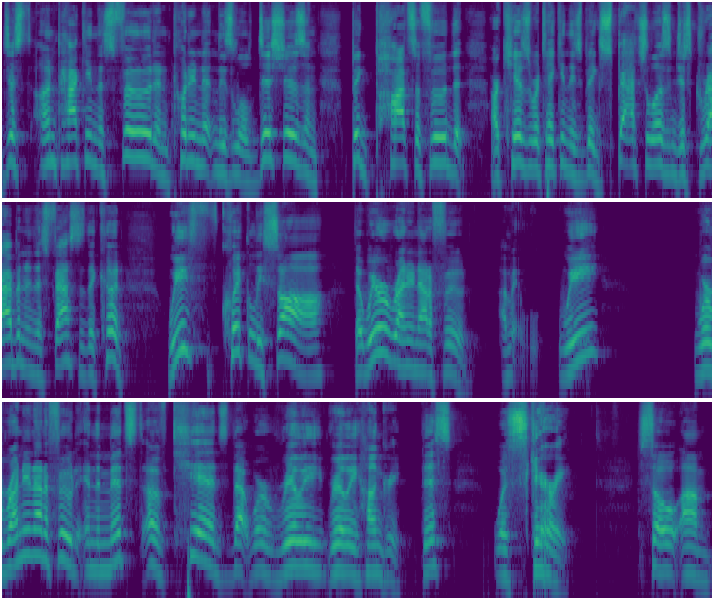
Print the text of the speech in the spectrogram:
just unpacking this food and putting it in these little dishes and big pots of food that our kids were taking these big spatulas and just grabbing it as fast as they could, we quickly saw that we were running out of food. I mean, we were running out of food in the midst of kids that were really, really hungry. This was scary. So um,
